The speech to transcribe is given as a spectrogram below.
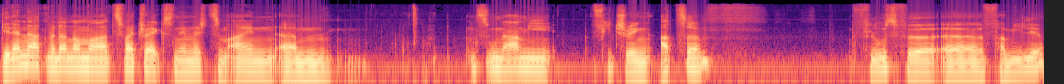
Gegen Ende hatten wir dann nochmal zwei Tracks, nämlich zum einen ähm, Tsunami featuring Atze. Fluss für äh, Familie.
